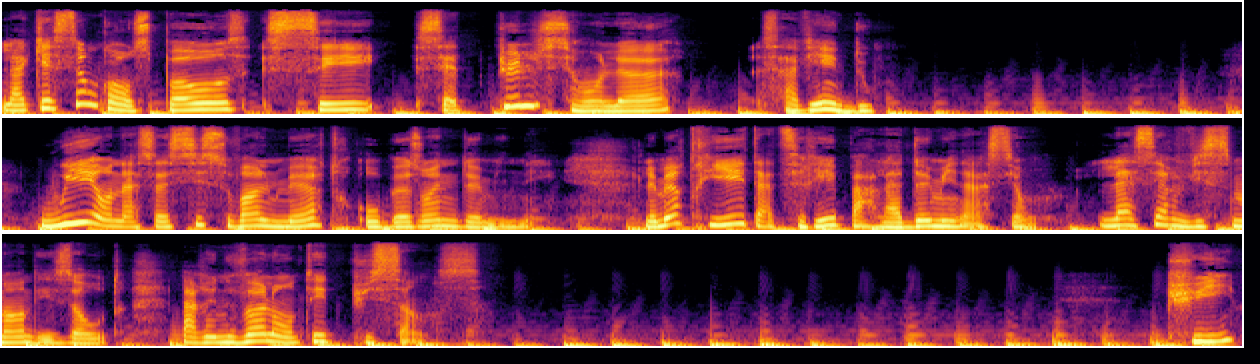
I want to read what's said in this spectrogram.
La question qu'on se pose, c'est cette pulsion-là, ça vient d'où? Oui, on associe souvent le meurtre au besoin de dominer. Le meurtrier est attiré par la domination, l'asservissement des autres, par une volonté de puissance. Puis,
